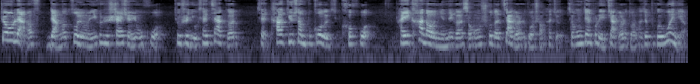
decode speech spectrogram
这有两个两个作用，一个是筛选用户，就是有些价格在他预算不够的客户，他一看到你那个小红书的价格是多少，他就小红店铺里价格是多少，他就不会问你了，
